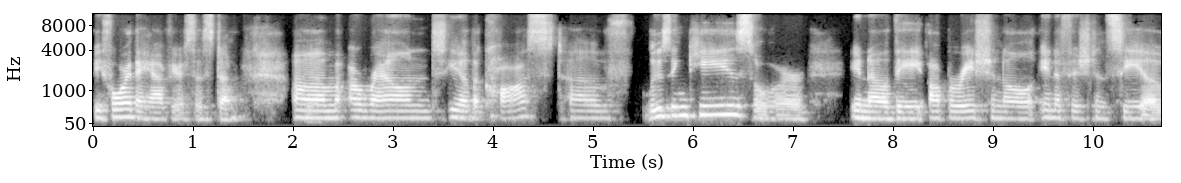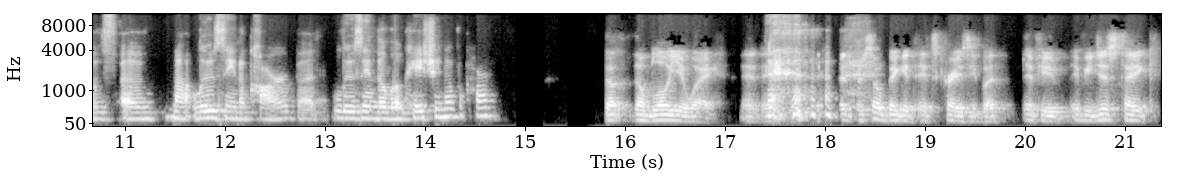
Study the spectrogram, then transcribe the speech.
before they have your system um, yeah. around you know the cost of losing keys or you know the operational inefficiency of of not losing a car but losing the location of a car they'll, they'll blow you away and, and they're so big it, it's crazy but if you if you just take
